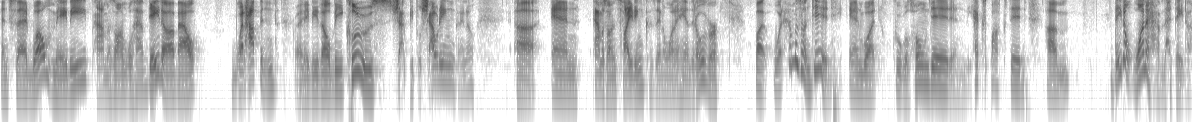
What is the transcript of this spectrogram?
and said, well, maybe Amazon will have data about what happened. Right. Maybe there'll be clues, shout, people shouting, I know, uh, and Amazon's fighting because they don't want to hand it over. But what Amazon did and what Google Home did and the Xbox did, um, they don't want to have that data.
